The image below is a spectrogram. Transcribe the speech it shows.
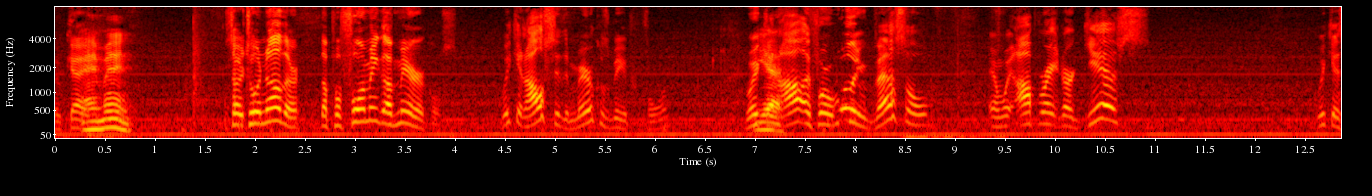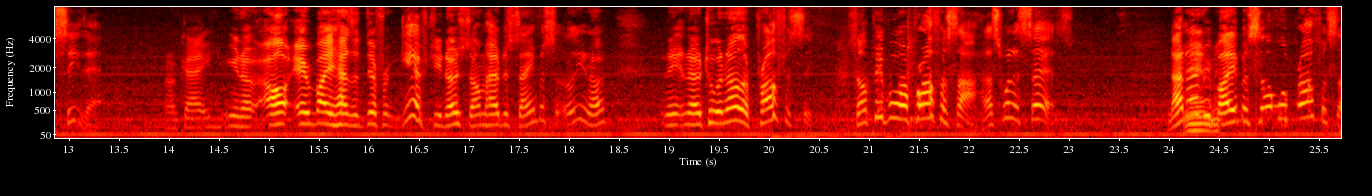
Okay? Amen. So to another, the performing of miracles. We can all see the miracles being performed. We Yes. can all, if we're a willing vessel, and we operate in our gifts, we can see that. Okay, you know, all everybody has a different gift. You know, some have the same, but you know, you know, to another prophecy. Some people will prophesy. That's what it says. Not Amen. everybody, but some will prophesy.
